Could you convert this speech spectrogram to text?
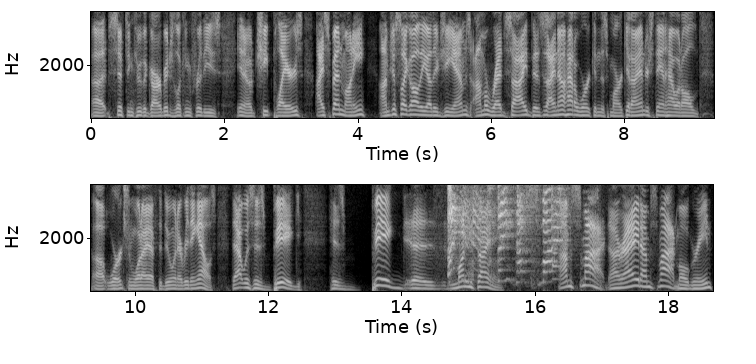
uh, sifting through the garbage looking for these, you know, cheap players. I spend money. I'm just like all the other GMs. I'm a red side. This is, I know how to work in this market. I understand how it all uh, works and what I have to do and everything else. That was his big, his big uh, money signing. I'm smart, all right? I'm smart, Mo Green.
